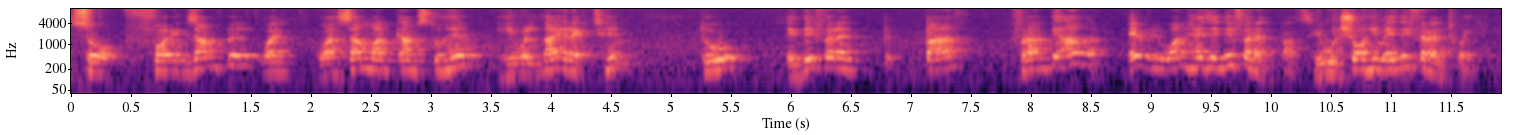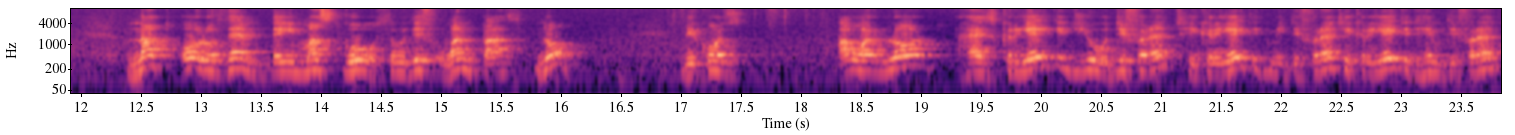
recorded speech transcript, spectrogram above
So, for example, when, when someone comes to him, he will direct him to a different path from the other. Everyone has a different path. He will show him a different way. Not all of them, they must go through one path. No. Because our Lord has created you different. He created me different. He created him different.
